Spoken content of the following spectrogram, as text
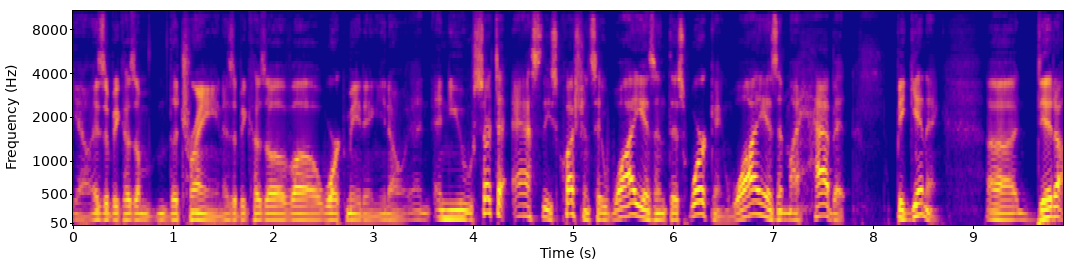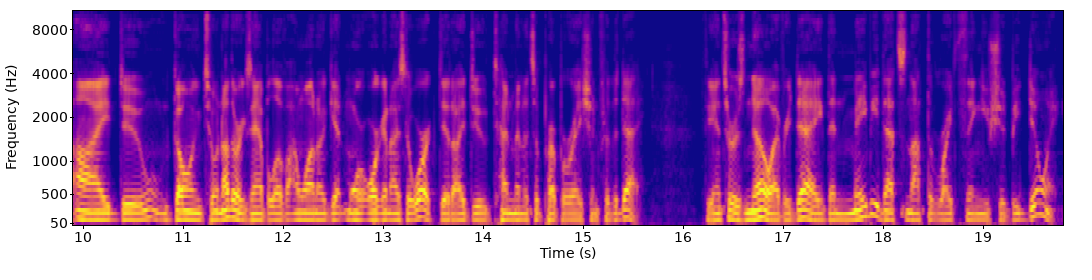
you know, is it because of the train? Is it because of a work meeting? You know, and, and you start to ask these questions, say, why isn't this working? Why isn't my habit beginning? Uh, did I do, going to another example of I want to get more organized at work, did I do 10 minutes of preparation for the day? If the answer is no every day, then maybe that's not the right thing you should be doing.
